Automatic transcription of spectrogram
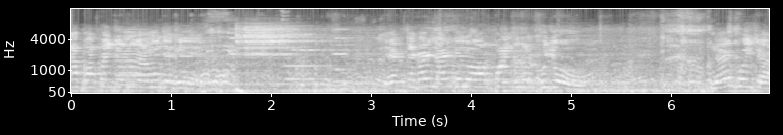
টাকা বাপের জন্য আমি দেখিনি এক টাকাই নাই দিল আর পাঁচ হাজার খুঁজো। নাই পয়সা।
